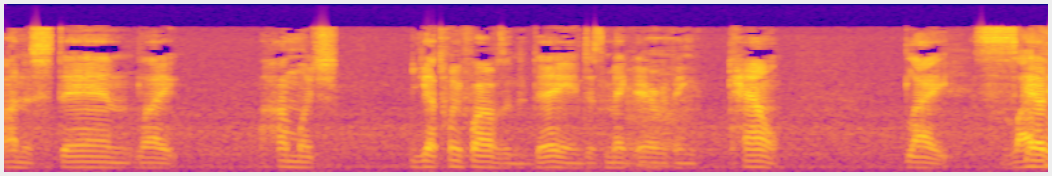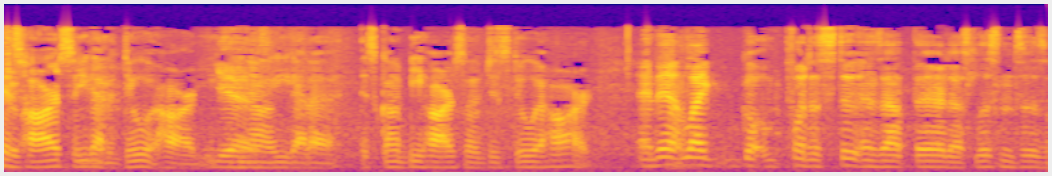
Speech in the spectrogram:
understand like how much you got 24 hours in the day and just make everything count. Like Life is hard, so you got to do it hard. You, Yes. you know, you gotta. It's gonna be hard, so just do it hard. And then like go, for the students out there that's listening to this,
